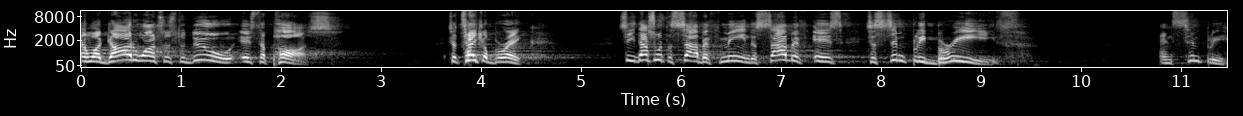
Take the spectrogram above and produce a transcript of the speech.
And what God wants us to do is to pause, to take a break. See, that's what the Sabbath means. The Sabbath is to simply breathe and simply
